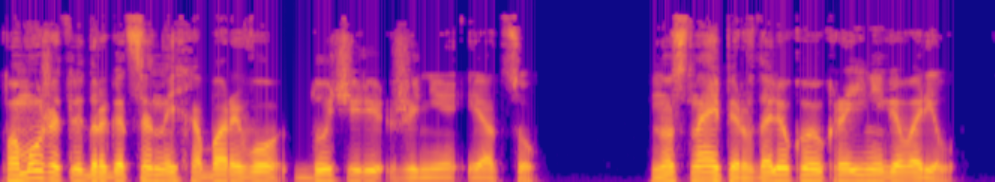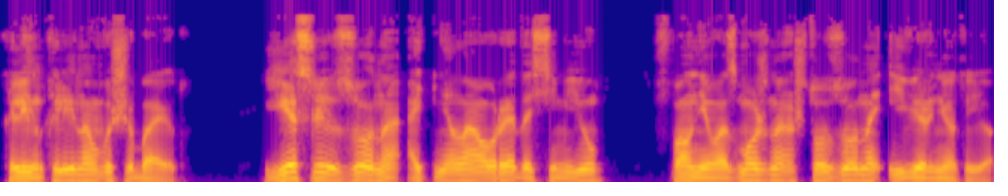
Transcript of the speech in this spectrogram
поможет ли драгоценный хабар его дочери, жене и отцу. Но снайпер в далекой Украине говорил, клин клином вышибают. Если зона отняла у Реда семью, Вполне возможно, что зона и вернет ее.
